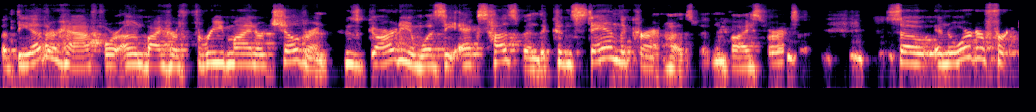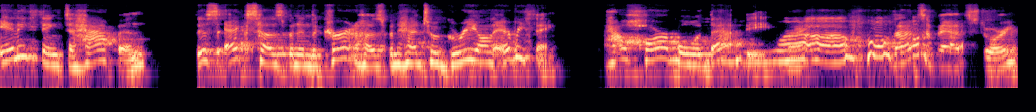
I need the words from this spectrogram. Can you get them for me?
but the other half were owned by her three minor children, whose guardian was the ex husband that couldn't stand the current husband, and vice versa. so, in order for anything to happen, this ex husband and the current husband had to agree on everything. How horrible would that be? Wow. Right? That's a bad story.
